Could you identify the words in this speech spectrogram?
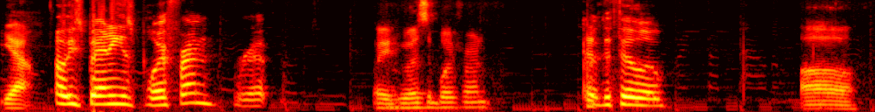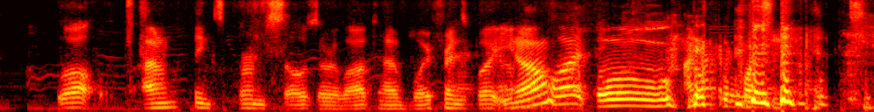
Yeah. Oh, he's banning his boyfriend. Rip. Wait, who has a boyfriend? Cthulhu. Oh, well, I don't think sperm cells are allowed to have boyfriends. But you know what? Oh. I'm not gonna question it.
